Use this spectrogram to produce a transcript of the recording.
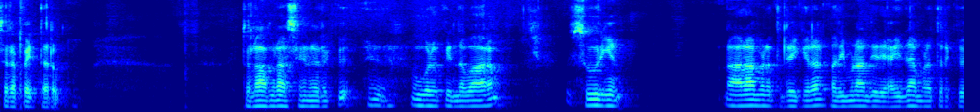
சிறப்பை தரும். துலாம் ராசினருக்கு உங்களுக்கு இந்த வாரம் சூரியன் நாலாம் இடத்தில் இருக்கிறார் பதிமூணாம் தேதி ஐந்தாம் இடத்திற்கு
